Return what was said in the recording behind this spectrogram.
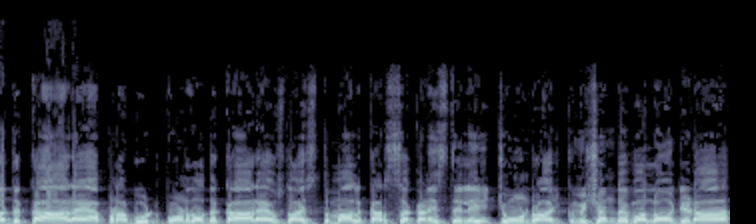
ਅਧਿਕਾਰ ਹੈ ਆਪਣਾ ਵੋਟ ਪਾਉਣ ਦਾ ਅਧਿਕਾਰ ਹੈ ਉਸ ਦਾ ਇਸਤੇਮਾਲ ਕਰ ਸਕਣ। ਇਸ ਦੇ ਲਈ ਚੋਣ ਰਾਜ ਕਮਿਸ਼ਨ ਦੇ ਵੱਲੋਂ ਜਿਹੜਾ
